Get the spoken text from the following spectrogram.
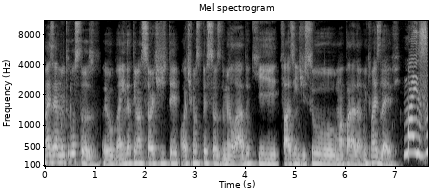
Mas é muito gostoso. Eu ainda tenho a sorte de ter ótimas pessoas do meu lado que fazem disso uma parada muito mais leve. Mas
